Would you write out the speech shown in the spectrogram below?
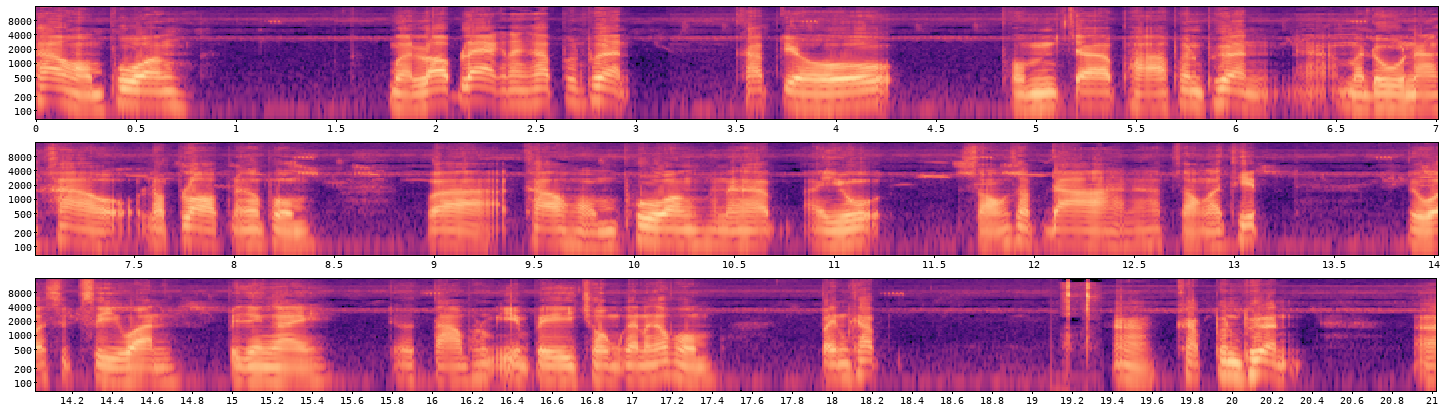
ข้าวหอมพวงเหมือนรอบแรกนะครับ เพื่อนๆครับเดี๋ยวผมจะพาเพื่อนๆมาดูนาข้าวรอบๆนะครับผม ว่าข้าวหอมพวงนะครับ อายุ 2 สัปดาห์นะครับ 2 อาทิตย์ หรือว่า 14 วันเป็นยังไง เดี๋ยวตามผมอิมไปชมกันนะครับผมเป็นครับอ่าครับเพื่อนๆอ่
